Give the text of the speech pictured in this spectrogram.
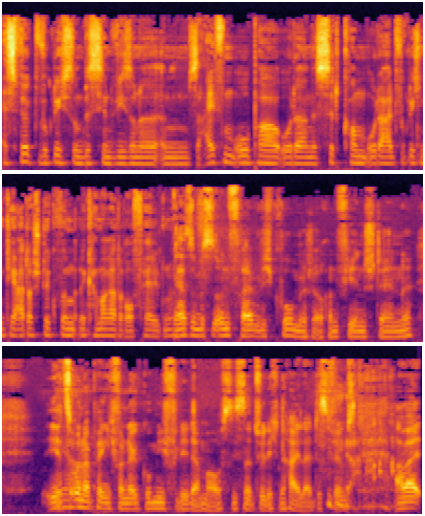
es wirkt wirklich so ein bisschen wie so eine ähm, Seifenoper oder eine Sitcom oder halt wirklich ein Theaterstück, wo man eine Kamera drauf hält. Ne? Ja, so ein bisschen unfreiwillig komisch auch an vielen Stellen, ne? Jetzt Ja. unabhängig von der Gummifledermaus, die ist natürlich ein Highlight des Films. Aber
